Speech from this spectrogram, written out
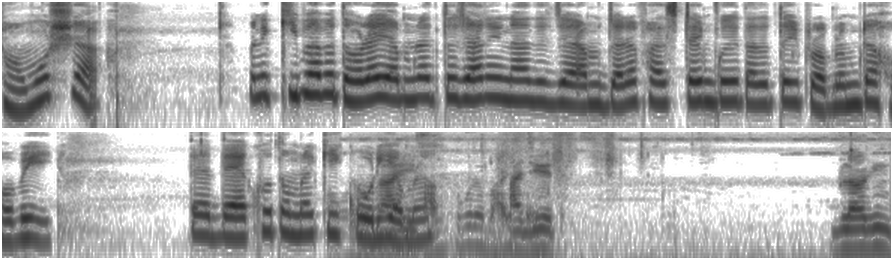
সমস্যা? মানে কীভাবে ধরাই? আমরা তো জানি না যে, যারা ফার্স্ট টাইম করি তাদের তো এই প্রবলেমটা হবেই। তা দেখো তোমরা কি করি আমরা। আজকের ব্লগিং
